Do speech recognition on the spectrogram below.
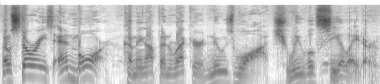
Those stories and more coming up in Record News Watch. We will see you later.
